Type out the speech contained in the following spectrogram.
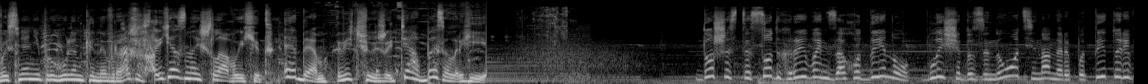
Весняні прогулянки не в радість. Я знайшла вихід. Едем. Відчуй життя без алергії. До 600 гривень за годину. Ближче до ЗНО ціна на репетиторів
